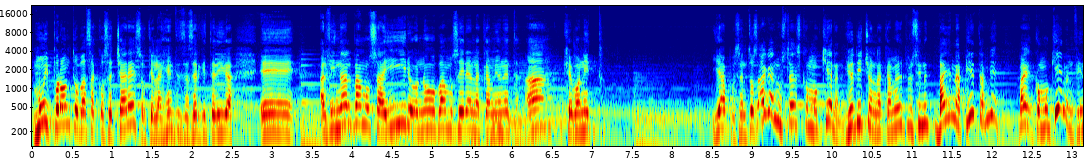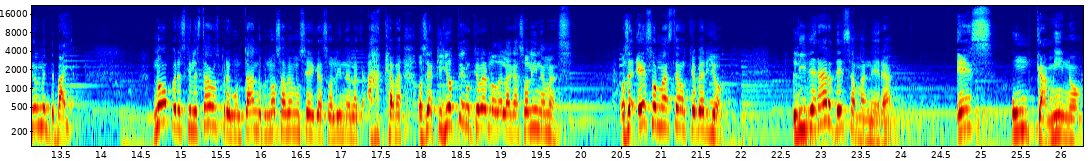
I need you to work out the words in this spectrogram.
muy pronto vas a cosechar eso, que la gente se acerque y te diga, eh, al final vamos a ir o no vamos a ir en la camioneta. Ah, qué bonito. Ya, pues entonces hagan ustedes como quieran. Yo he dicho en la camioneta, pero si vayan a pie también, vayan como quieran, finalmente vayan. No, pero es que le estábamos preguntando, no sabemos si hay gasolina en la... Ah, o sea que yo tengo que ver lo de la gasolina más. O sea, eso más tengo que ver yo. Liderar de esa manera es un camino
